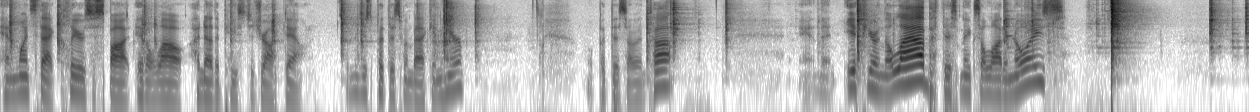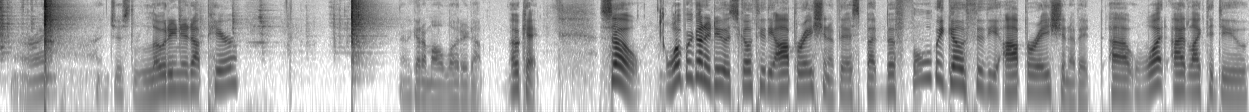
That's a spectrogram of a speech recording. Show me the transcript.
and once that clears a spot, it'll allow another piece to drop down. So let me just put this one back in here. We'll put this on top. And then if you're in the lab, this makes a lot of noise. All right, just loading it up here. I've got them all loaded up. Okay, so what we're going to do is go through the operation of this, but before we go through the operation of it, uh, what I'd like to do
